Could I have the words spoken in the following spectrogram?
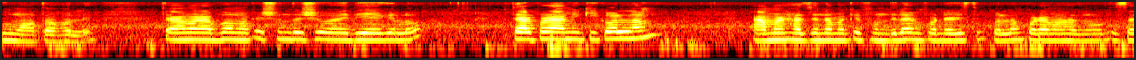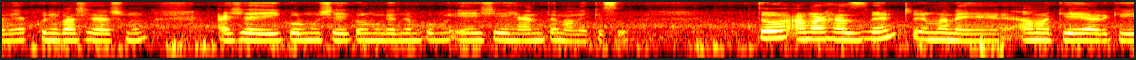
ঘুমাও তাহলে। তো আমার আব্বু আমাকে সুন্দর শুয়াই দিয়ে গেল। তারপর আমি কি করলাম? আমার হাজব্যান্ড আমাকে ফোন দিল, আমি ফোনটা রিসিভ করলাম। পরে আমার হাজব্যান্ড বলতেছে, আমি এক্ষুনি বাসায় আসব। এসে এই করব সেই করব গ্যাঞ্জাম করব এই, সেই, হ্যান ত্যান অনেক কিছু। তো আমার হাজব্যান্ড মানে আমাকে আর কি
